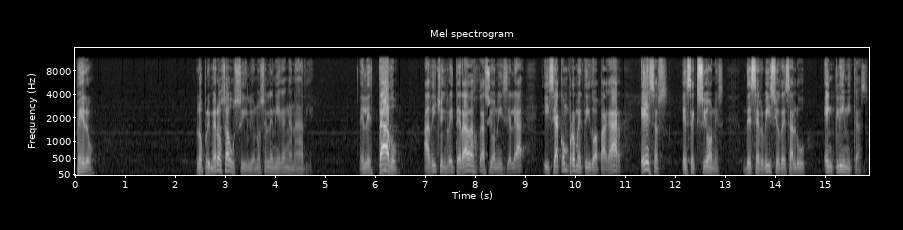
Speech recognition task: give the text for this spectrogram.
pero los primeros auxilios no se le niegan a nadie. El Estado ha dicho en reiteradas ocasiones y se, ha comprometido a pagar esas excepciones de servicios de salud en clínicas.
